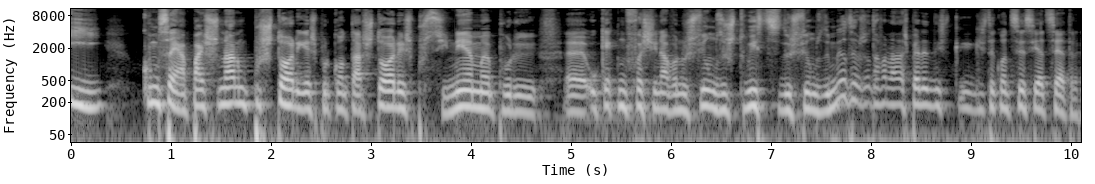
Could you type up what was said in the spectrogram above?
e comecei a apaixonar-me por histórias, por contar histórias, por cinema, por eh, o que é que me fascinava nos filmes, os twists dos filmes de meu Deus, não estava nada à espera disto, que, isto acontecesse, etc.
